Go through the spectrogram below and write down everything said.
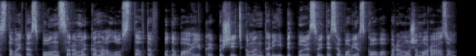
ставайте спонсорами каналу, ставте вподобайки, пишіть коментарі, підписуйтесь обов'язково, переможемо разом.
